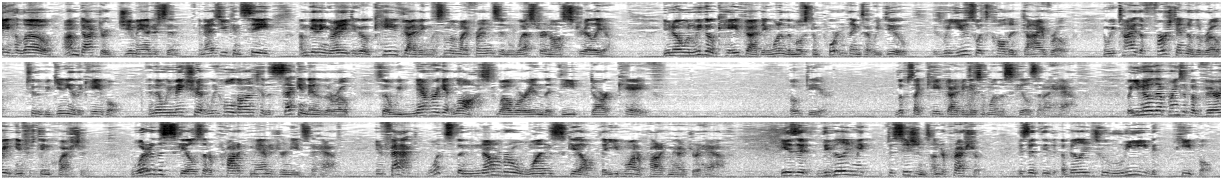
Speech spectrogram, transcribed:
Hey, hello, I'm Dr. Jim Anderson, and as you can see, I'm getting ready to go cave diving with some of my friends in Western Australia. You know, when we go cave diving, one of the most important things that we do is we use what's called a dive rope. And we tie the first end of the rope to the beginning of the cable, and then we make sure that we hold on to the second end of the rope so we never get lost while we're in the deep, dark cave. Oh dear. Looks like cave diving isn't one of the skills that I have. But you know, that brings up a very interesting question. What are the skills that a product manager needs to have? In fact, what's the number one skill that you'd want a product manager to have? Is it the ability to make decisions under pressure? Is it the ability to lead people?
